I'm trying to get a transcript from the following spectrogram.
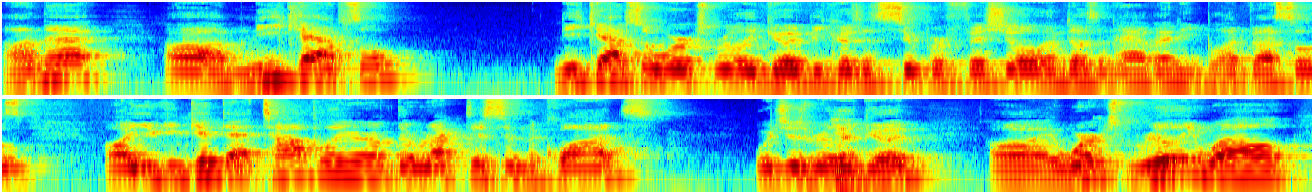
on that. Um, knee capsule. Knee capsule works really good because it's superficial and doesn't have any blood vessels. Uh, you can get that top layer of the rectus in the quads, which is really good. Uh, it works really well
